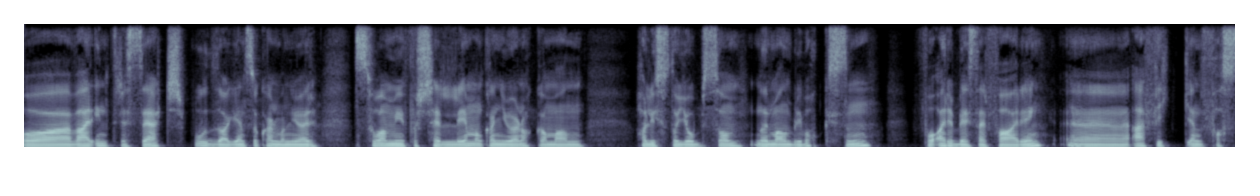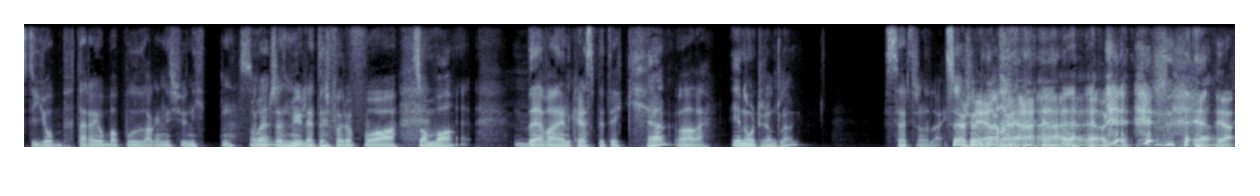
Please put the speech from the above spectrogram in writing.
og være interessert. På OD-dagen så kan man gjøre så mye forskjellig. Man kan gjøre noe man har lyst til å jobbe som når man blir voksen. Få arbeidserfaring. Eh, jeg fikk en fast jobb der jeg jobba på OD-dagen i 2019. Så okay. kanskje en muligheter for å få Som hva? Det var en klesbutikk, Ja. var det. I Nord-Trøndelag? Sør-Trøndelag. Sør-Trøndelag, ja. ja. ja. Ja.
